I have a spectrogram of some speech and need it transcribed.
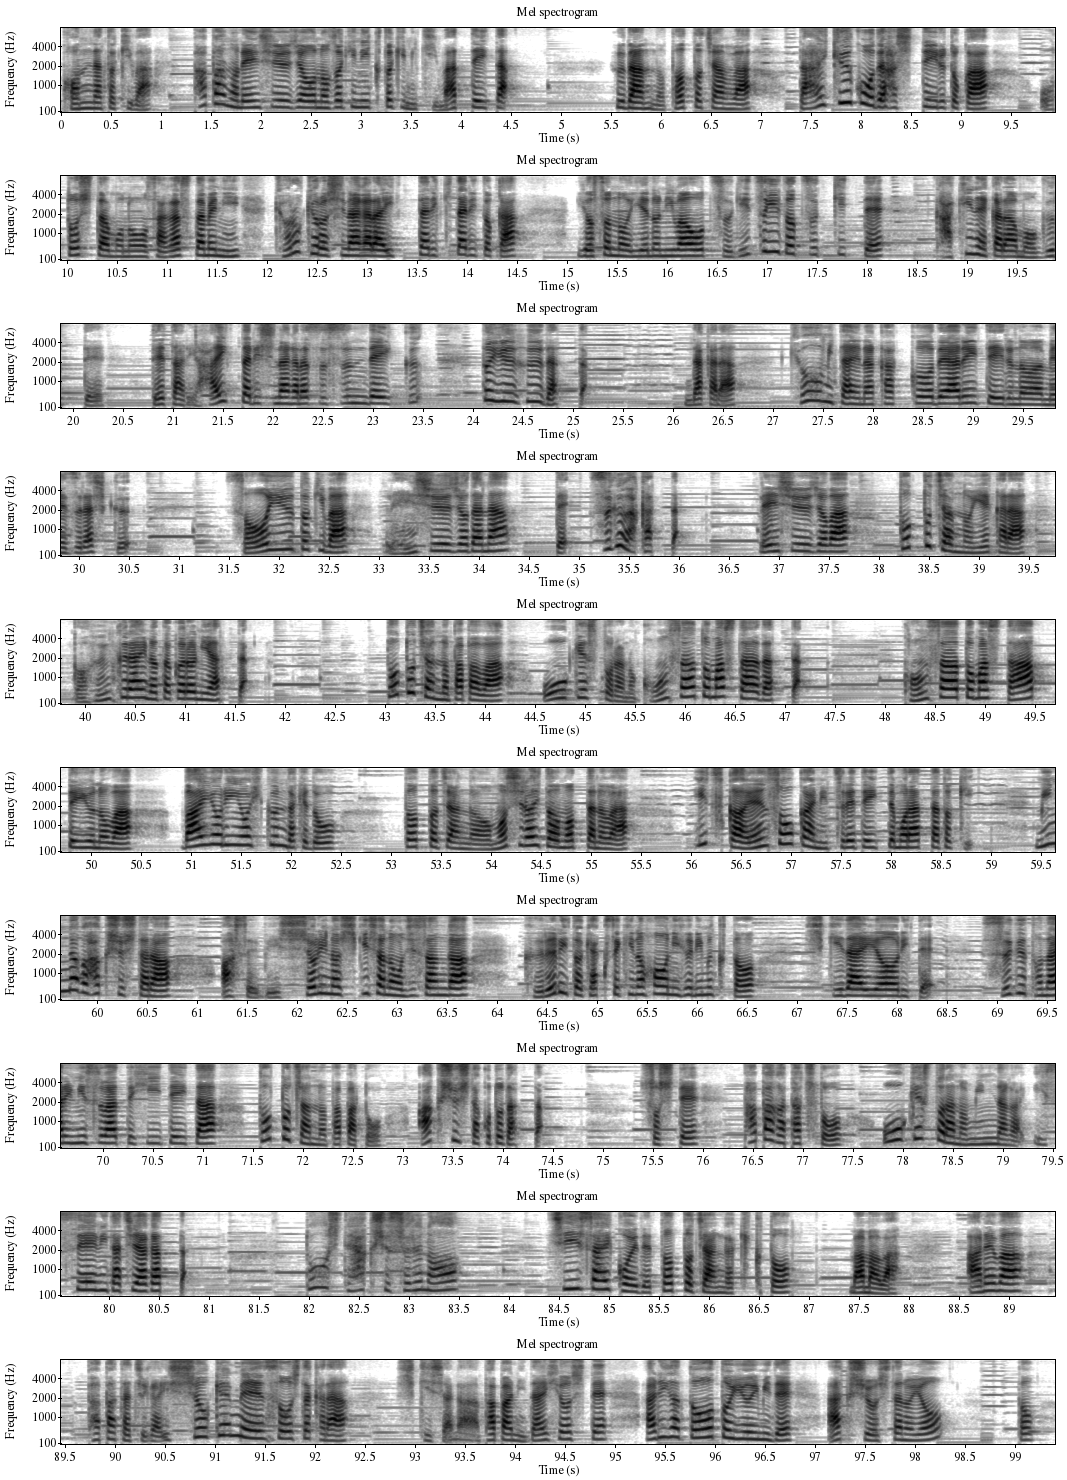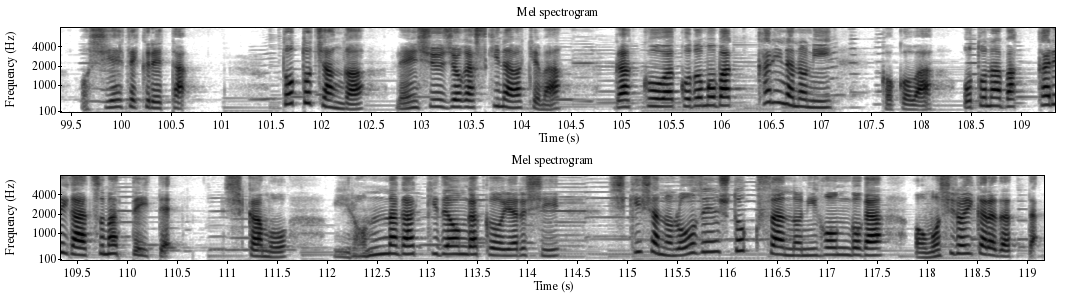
こんな時はパパの練習場を覗きに行く時に決まっていた普段のトットちゃんは大急行で走っているとか落としたものを探すためにキョロキョロしながら行ったり来たりとかよその家の庭を次々と突っ切って垣根から潜って出たり入ったりしながら進んでいくという風だった。だから今日みたいな格好で歩いているのは珍しくそういう時は練習所だなってすぐ分かった。練習所はトットちゃんの家から5分くらいのところにあった。トットちゃんのパパはオーケストラのコンサートマスターだった。コンサートマスターっていうのはバイオリンを弾くんだけど、トットちゃんが面白いと思ったのは、いつか演奏会に連れて行ってもらった時、みんなが拍手したら、汗びっしょりの指揮者のおじさんが、くるりと客席の方に振り向くと、式台を降りて、すぐ隣に座って弾いていたトットちゃんのパパと握手したことだった。そしてパパが立つとオーケストラのみんなが一斉に立ち上がった。どうして握手するの？小さい声でトットちゃんが聞くと、ママは、あれはパパたちが一生懸命演奏したから、指揮者がパパに代表してありがとうという意味で握手をしたのよ、と教えてくれた。トットちゃんが練習所が好きなわけは、学校は子供ばっかりなのに、ここは大人ばっかりが集まっていて、しかもいろんな楽器で音楽をやるし、指揮者のローゼンシュトックさんの日本語が面白いからだった。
